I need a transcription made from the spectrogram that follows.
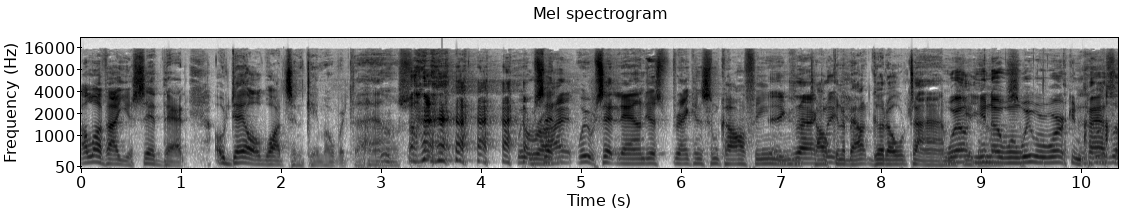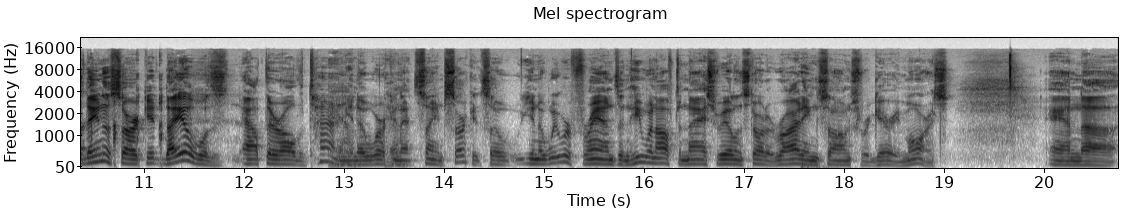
I love how you said that. Odell Watson came over to the house. we, were sitting, we were sitting down, just drinking some coffee, and Exactly. talking about good old times. Well, you know, when so- we were working Pasadena circuit, Dale was out there all the time, you know, working that same circuit. So, you know, we were friends, and he went off to Nashville and started writing songs for Gary Morris. And uh,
